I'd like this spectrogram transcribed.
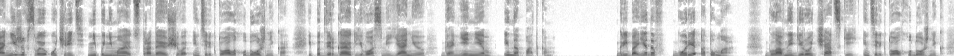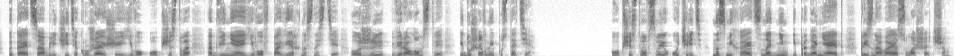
Они же, в свою очередь, не понимают страдающего интеллектуала-художника и подвергают его осмеянию, гонениям и нападкам. Грибоедов «Горе от ума». Главный герой Чацкий, интеллектуал-художник, пытается обличить окружающее его общество, обвиняя его в поверхностности, лжи, вероломстве и душевной пустоте. Общество, в свою очередь, насмехается над ним и прогоняет, признавая сумасшедшим.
